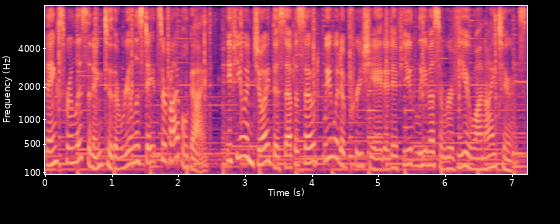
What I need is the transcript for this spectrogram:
Thanks for listening to the Real Estate Survival Guide. If you enjoyed this episode, we would appreciate it if you'd leave us a review on iTunes.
